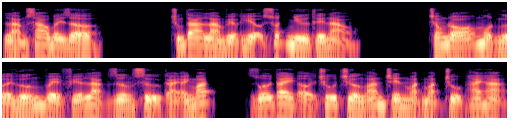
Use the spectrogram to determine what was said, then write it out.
làm sao bây giờ? Chúng ta làm việc hiệu suất như thế nào? Trong đó một người hướng về phía Lạc Dương xử cái ánh mắt, dối tay ở Chu Trường An trên mặt mặt chụp hai hạ,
